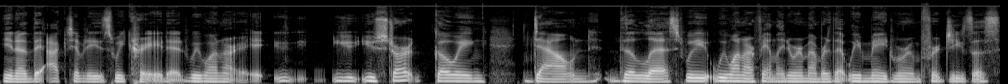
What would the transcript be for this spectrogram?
you know, the activities we created. We want our you you start going down the list. We we want our family to remember that we made room for Jesus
